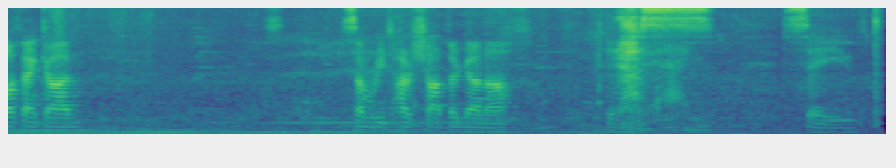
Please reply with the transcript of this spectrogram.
Oh, thank God. Some retard shot their gun off. Yes. Saved.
